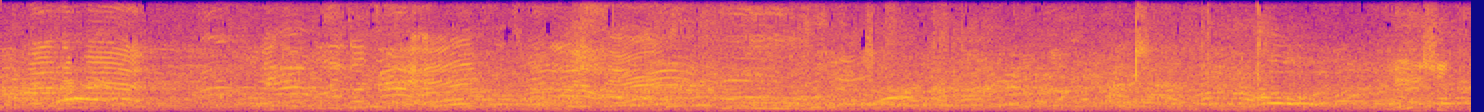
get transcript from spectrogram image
to read it. looks super gay. I know he looks Right? He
